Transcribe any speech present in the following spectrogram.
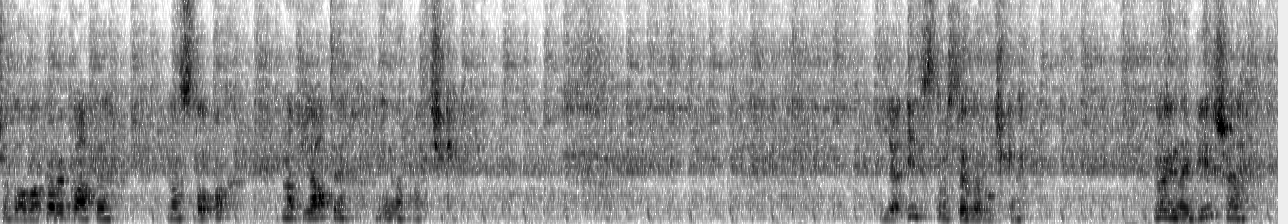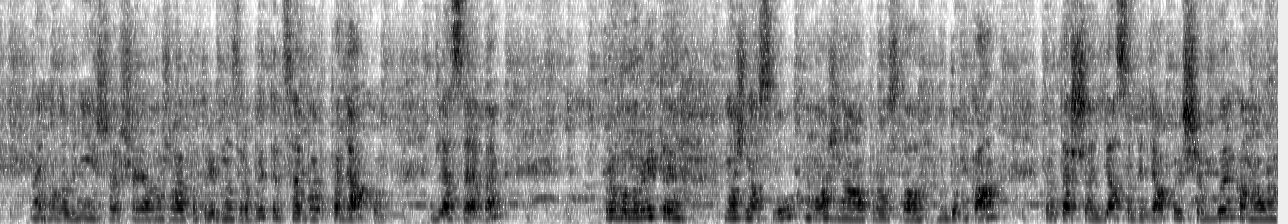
Чудово. Перекати на стопах, на п'яти і на пальчики. Є. І струсили ручки. Ну і найбільше, найголовніше, що я вважаю, потрібно зробити, це подяку для себе. Проговорити можна вслух, можна просто в думках про те, що я собі дякую, що виконала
